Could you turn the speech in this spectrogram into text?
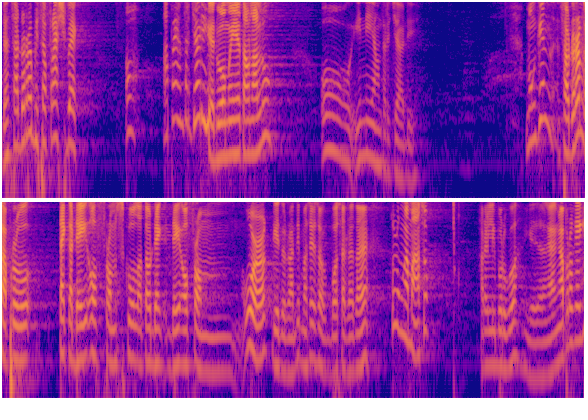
Dan saudara bisa flashback. Oh, apa yang terjadi ya 2 Mei tahun lalu? Oh, ini yang terjadi. Mungkin saudara nggak perlu take a day off from school atau day, off from work gitu. Nanti masih so, bos saudara tanya, lu nggak masuk hari libur gua gitu. Nggak perlu kayak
